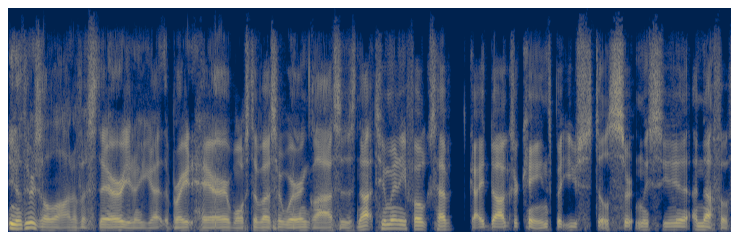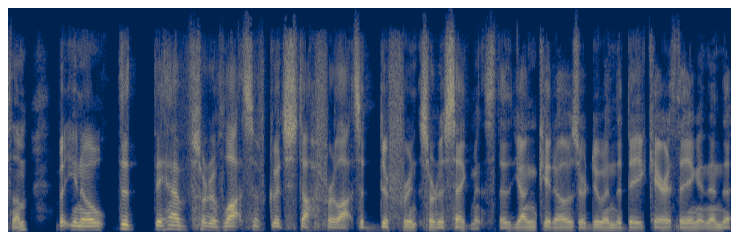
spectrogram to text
you know, there's a lot of us there. You know, you got the bright hair. Most of us are wearing glasses. Not too many folks have guide dogs or canes, but you still certainly see enough of them. But you know, the they have sort of lots of good stuff for lots of different sort of segments. The young kiddos are doing the daycare thing, and then the,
